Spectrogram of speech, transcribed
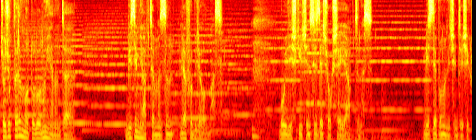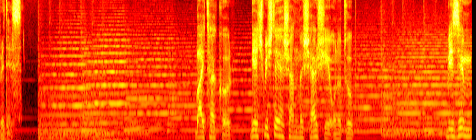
Çocukların mutluluğunun yanında bizim yaptığımızın lafı bile olmaz. Bu ilişki için siz de çok şey yaptınız. Biz de bunun için teşekkür ederiz. Bay Takur, geçmişte yaşanmış her şeyi unutup bizim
